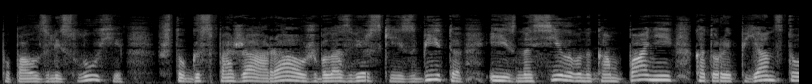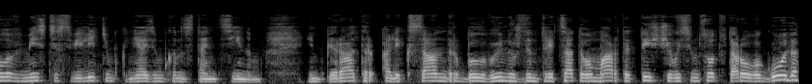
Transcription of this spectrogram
поползли слухи, что госпожа Рауш была зверски избита и изнасилована компанией, которая пьянствовала вместе с великим князем Константином. Император Александр был вынужден 30 марта 1802 года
